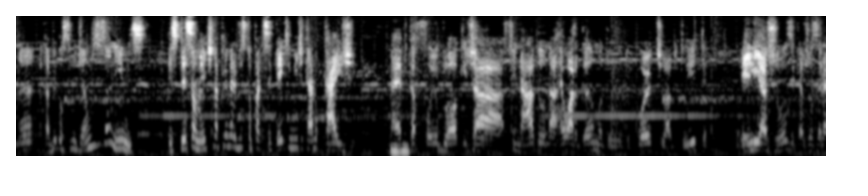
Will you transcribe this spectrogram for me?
Né? Acabei gostando de ambos os animes. Especialmente na primeira vez que eu participei, que me indicaram o Kaiji. Na Uhum. época foi o blog já afinado na Hell Argama do, do Kurt, lá do Twitter. Ele e a Josi, que a Josi era,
